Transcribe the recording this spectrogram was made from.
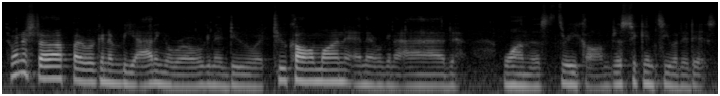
So we're going to start off by we're going to be adding a row. We're going to do a two column one and then we're going to add one that's three column just so you can see what it is.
